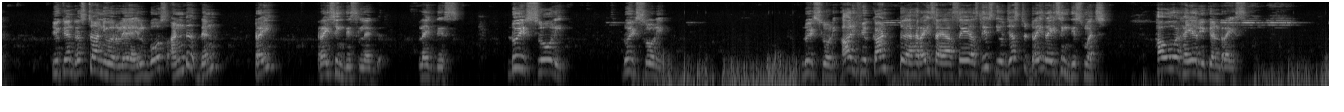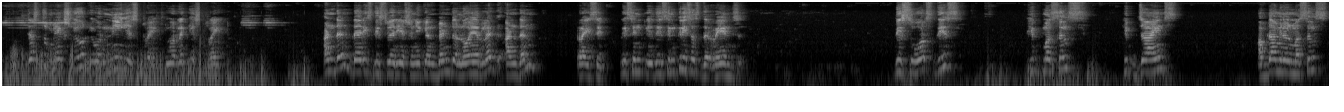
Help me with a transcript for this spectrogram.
You can rest on your elbows and then try raising this leg like this. Do it slowly. Do it slowly. Do it slowly. Or if you can't uh, rise as say as this, you just try raising this much. However higher you can rise. Just to make sure your knee is straight, your leg is straight. And then there is this variation. You can bend the lower leg and then rise it. This in, this increases the range. This works this hip muscles, hip joints, abdominal muscles,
